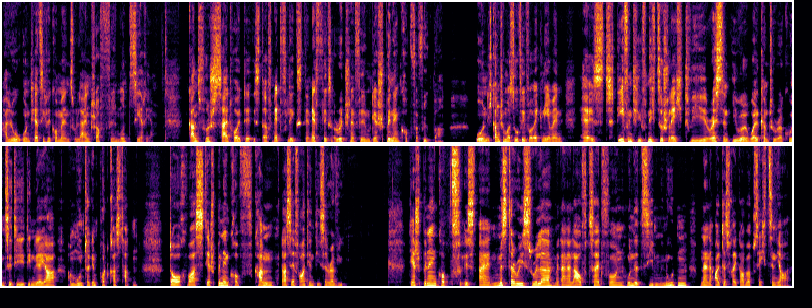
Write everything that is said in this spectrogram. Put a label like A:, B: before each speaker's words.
A: Hallo und herzlich willkommen zu Leidenschaft Film und Serie. Ganz frisch seit heute ist auf Netflix der Netflix Original Film Der Spinnenkopf verfügbar. Und ich kann schon mal so viel vorwegnehmen, er ist definitiv nicht so schlecht wie Resident Evil Welcome to Raccoon City, den wir ja am Montag im Podcast hatten. Doch was der Spinnenkopf kann, das erfahrt ihr in dieser Review. Der Spinnenkopf ist ein Mystery-Thriller mit einer Laufzeit von 107 Minuten und einer Altersfreigabe ab 16 Jahren.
